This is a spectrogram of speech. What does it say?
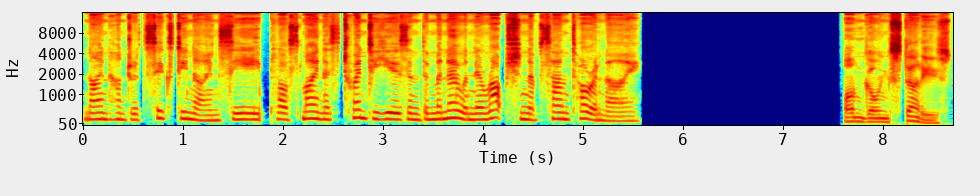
969 CE plus minus 20 years and the Minoan eruption of Santorini. Ongoing studies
